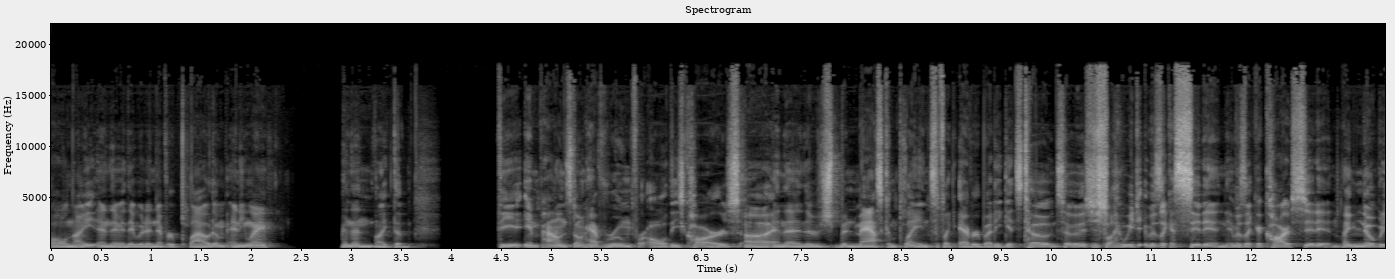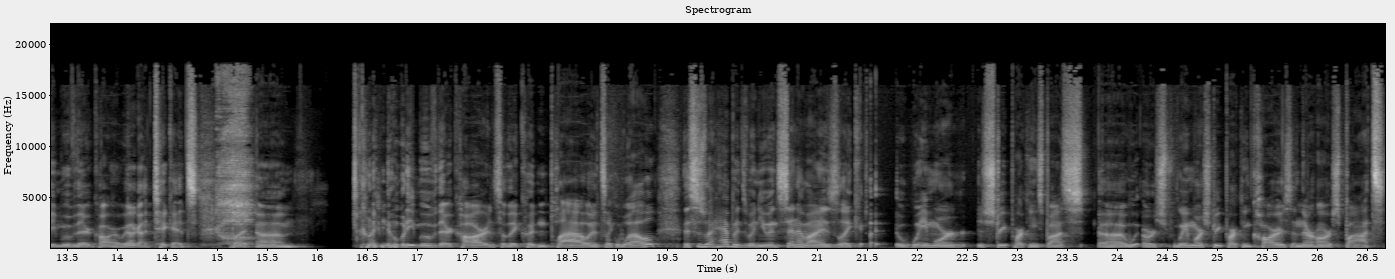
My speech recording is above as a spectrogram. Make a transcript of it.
all night, and they they would have never plowed them anyway. And then like the the impounds don't have room for all these cars, uh, and then there's been mass complaints of like everybody gets towed. So it was just like we it was like a sit in. It was like a car sit in. Like nobody moved their car. We all got tickets, but um, like nobody moved their car and so they couldn't plow and it's like well this is what happens when you incentivize like way more street parking spots uh, or way more street parking cars than there are spots.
